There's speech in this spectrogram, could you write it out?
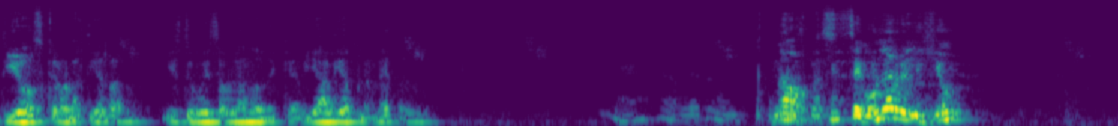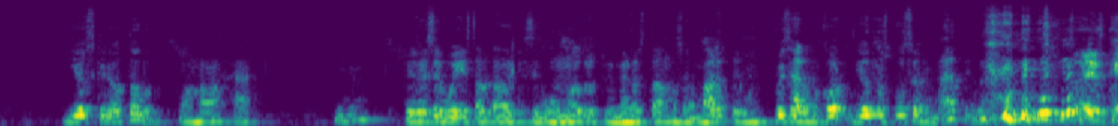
Dios creó la Tierra, güey. Y este güey está hablando de que había, había planetas, güey. Eh, a ver, un poco más No, según la religión, Dios creó todo. Ajá. Ajá. Pero ese güey está hablando de que según nosotros primero estábamos en Marte, güey. Pues a lo mejor Dios nos puso en Marte, güey. es que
